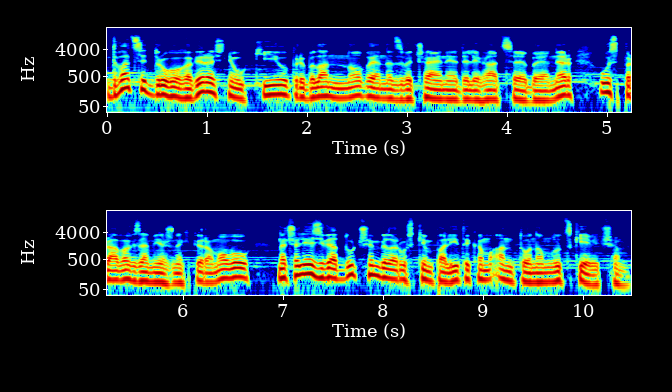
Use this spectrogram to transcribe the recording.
два верасня ў кію прыбыла новая надзвычайная дэлегацыя бнр у справах замежных перамоваў на чале з вядучым беларускім палітыкам антонам луцкевічам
